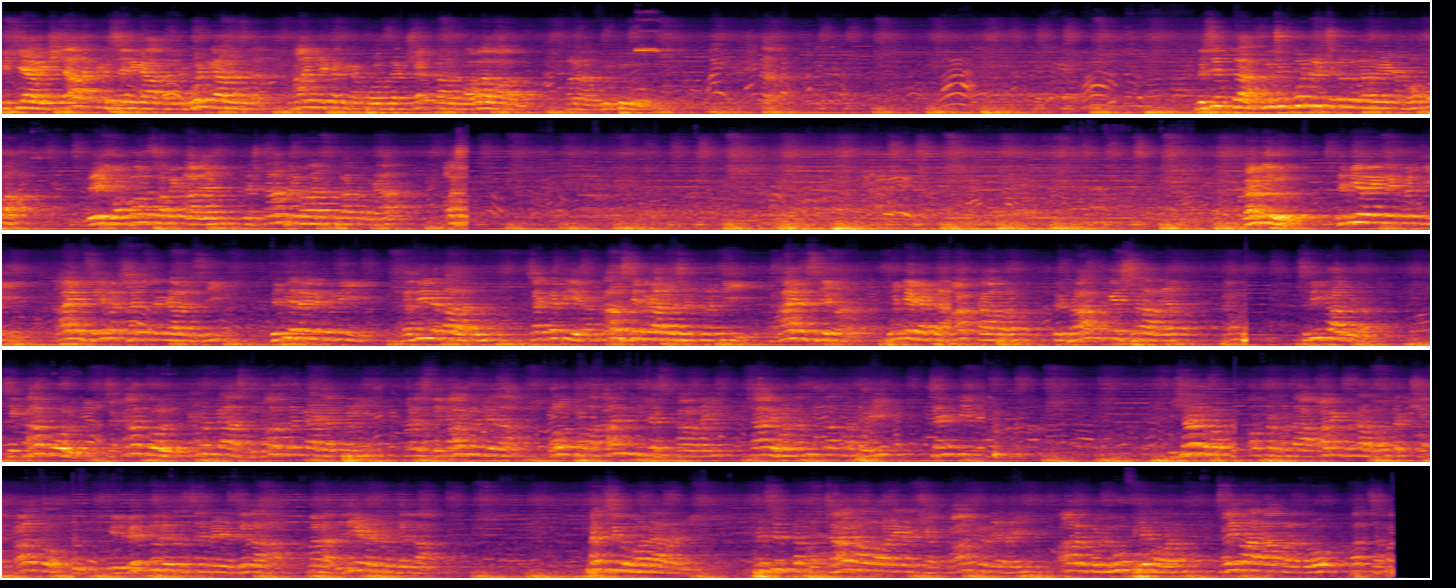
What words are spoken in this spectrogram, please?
విద్యా విషయాలకు సరిగా ఓడి కావలసిన నాణ్యతగా పోసిన క్షేత్రాలు బాలవాళ్ళు మన గుంటూరు ప్రసిద్ధ కూచిపూడి రుచులు నెరవేరిన గొప్ప శ్రీ గోపాల స్వామి ఆలయం కృష్ణా పరివార ప్రాంతంగా ఆశ- కర్నూలు దివ్యమైనటువంటి చక్కటి రత్నాలసీమ కావలసినటువంటి రాయలసీమ పుణ్యగడ్డ మాకాపురం త్రిపురాంకేశ్వరాలయం శ్రీకాకుళం శ్రీకాకుళం శ్రీకాకుళం క్రమంగా శ్రీకాకుళంగా ఏర్పడి మన శ్రీకాకుళం జిల్లా ప్రభుత్వ మతానికి స్థానమై చారిహొండం తంత్రపుడి చరిత్ర విశాఖలో కొత్తకొండ ఆవికొండ బౌద్ధ క్షేత్రాలతో ఈ వ్యక్తులు నిదర్శనమైన జిల్లా మన విజయనగరం జిల్లా పశ్చిమ గోదావరి que l'eau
